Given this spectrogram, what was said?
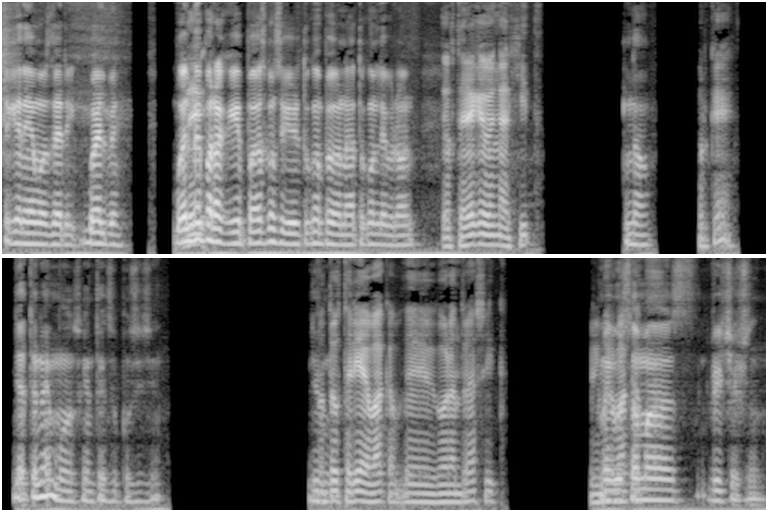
Te queremos, Derek. Vuelve. Vuelve Derek- para que puedas conseguir tu campeonato con LeBron. ¿Te gustaría que venga el hit? No, ¿Por qué? ya tenemos gente en su posición. Yo- ¿No te gustaría de backup de Goran Dragic? me gusta backup. más Richardson.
